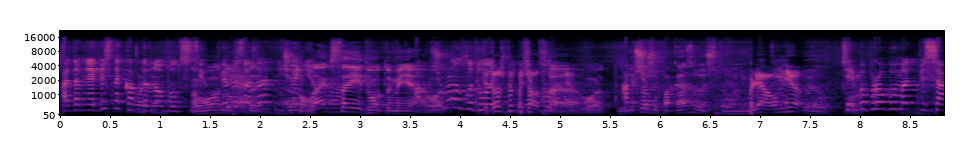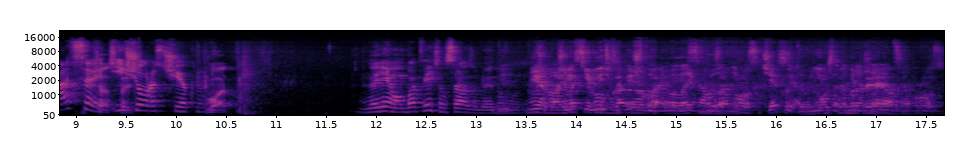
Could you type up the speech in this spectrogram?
А там не написано, как давно был стим. Ну вот, назад ничего Ну, не лайк стоит вот у меня. А вот. почему его Ты тоже подписался? Да, вот. Мне тоже показывают, что у него Бля, у меня... был. Теперь попробуем отписаться и еще раз чекнуть. Вот. Да не, он бы ответил сразу бы, я думаю. Не, ну а Чуваки в личку пишут, что у него лайк был, они чекают, и у них отображается. запросы?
